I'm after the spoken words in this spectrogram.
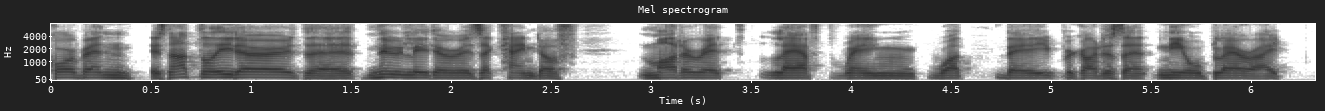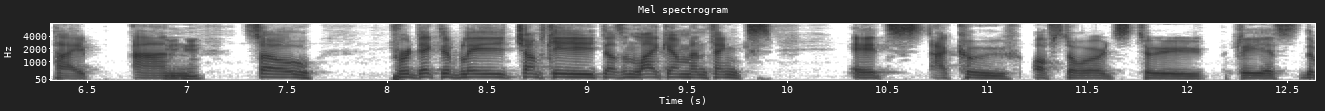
Corbyn is not the leader. The new leader is a kind of moderate left wing, what they regard as a neo Blairite type. And Mhm. so, predictably, Chomsky doesn't like him and thinks it's a coup of sorts to. It's the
